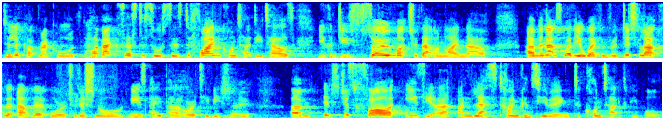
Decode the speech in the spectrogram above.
to look up records, to have access to sources, to find contact details. You can do so much of that online now. Um, and that's whether you're working for a digital outlet, outlet or a traditional newspaper or a TV show. Um, it's just far easier and less time consuming to contact people.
